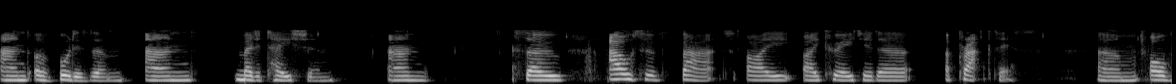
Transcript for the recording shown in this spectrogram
and of Buddhism and meditation, and so out of that I I created a a practice um, of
